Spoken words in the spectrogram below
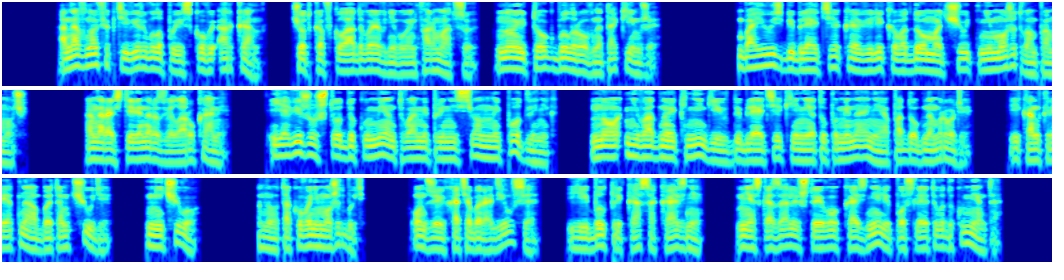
Она вновь активировала поисковый аркан, четко вкладывая в него информацию, но итог был ровно таким же. «Боюсь, библиотека Великого дома чуть не может вам помочь». Она растерянно развела руками. «Я вижу, что документ, вами принесенный подлинник, но ни в одной книге в библиотеке нет упоминания о подобном роде, и конкретно об этом чуде. Ничего. Но такого не может быть. Он же хотя бы родился, и был приказ о казни. Мне сказали, что его казнили после этого документа.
